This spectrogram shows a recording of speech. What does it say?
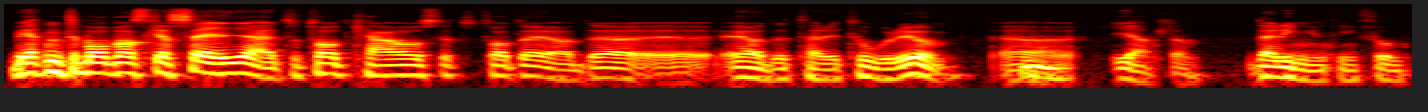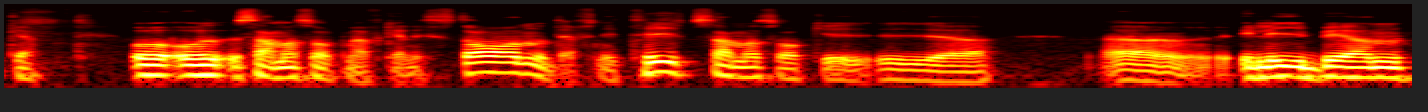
vet inte vad man ska säga. Ett totalt kaos, ett totalt öde, öde territorium eh, egentligen. Där ingenting funkar. Och, och samma sak med Afghanistan och definitivt samma sak i, i, eh, i Libyen.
